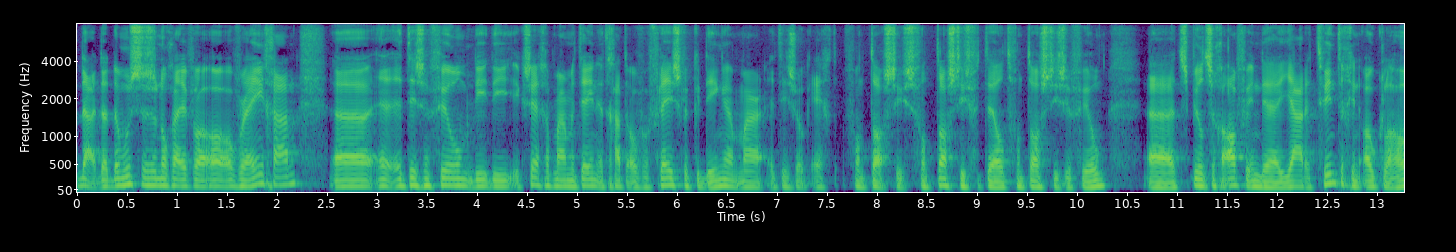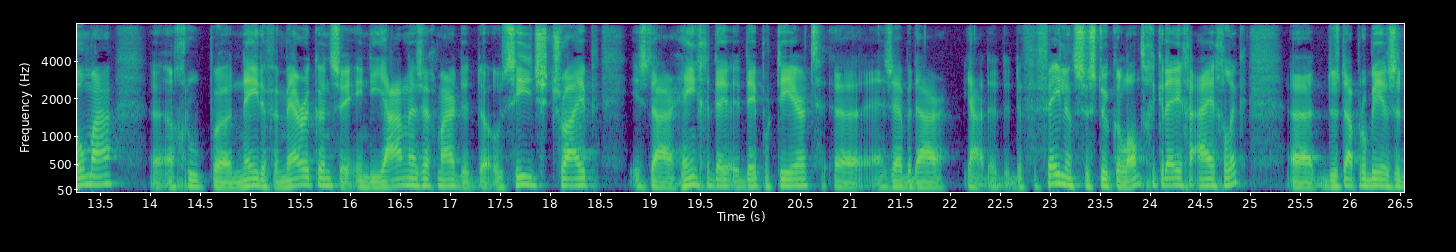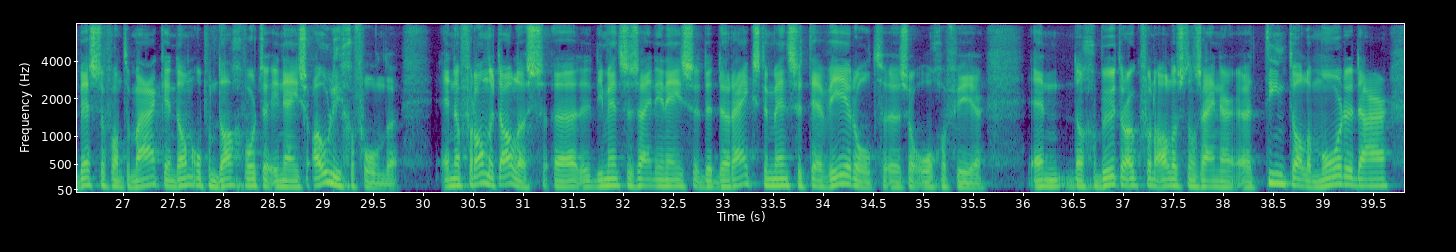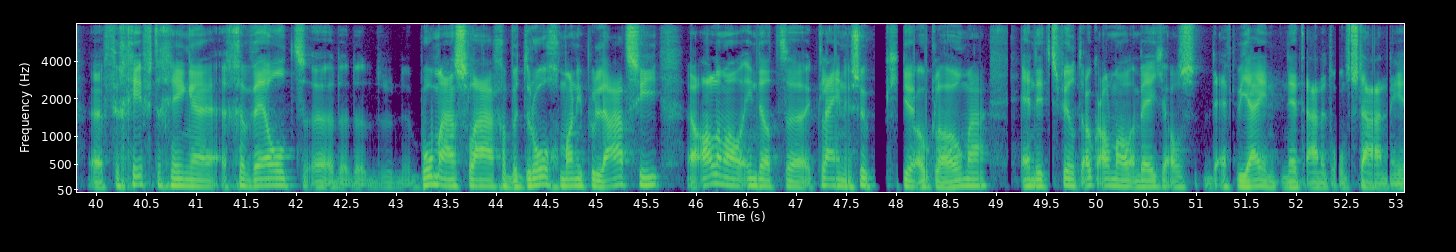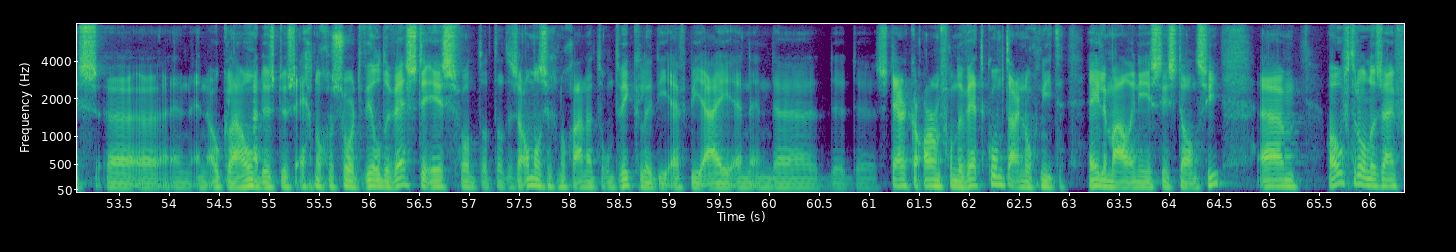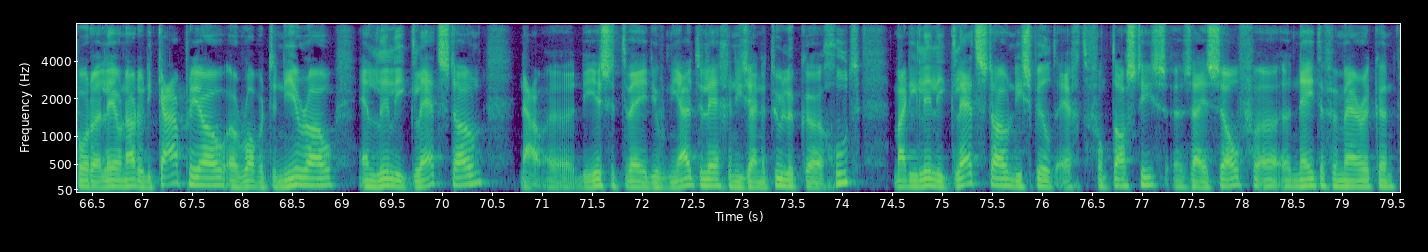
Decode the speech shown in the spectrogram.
nou, daar, moesten ze nog even overheen gaan. Uh, het is een film die, die, ik zeg het maar meteen, het gaat over vreselijke dingen, maar het is ook echt fantastisch. Fantastisch verteld, fantastische film. Uh, het speelt zich af in de jaren twintig in Oklahoma. een groep Native Americans, Indianen zeg maar, de, de Osage Tribe, is daarheen gedeporteerd. en ze hebben daar ja, de, de, vervelendste stukken land gekregen eigenlijk. Uh, dus daar proberen ze het beste van te maken. En dan op een dag wordt er ineens olie gevonden. En dan verandert alles. Uh, die mensen zijn ineens de, de rijkste mensen ter wereld, uh, zo ongeveer. En dan gebeurt er ook van alles. Dan zijn er uh, tientallen moorden daar, vergiftigingen, geweld, de, de, bomaanslagen, bedrog, manipulatie. allemaal in dat kleine stukje Oklahoma. En dit speelt ook allemaal een beetje als de FBI net aan het ontstaan is. en, en Oklahoma dus, dus echt nog een soort wilde westen is. Want dat, dat is allemaal zich nog aan het ontwikkelen, die FBI en, en de, de, de, sterke arm van de wet komt daar nog niet helemaal in eerste instantie. Um, hoofdrollen zijn voor eh, Leonardo DiCaprio, eh, Robert De Niro en Lily Gladstone. Nou, uh, die eerste twee die hoef ik niet uit te leggen. Die zijn natuurlijk uh, goed. Maar die Lily Gladstone die speelt echt fantastisch. Uh, zij is zelf Native American.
